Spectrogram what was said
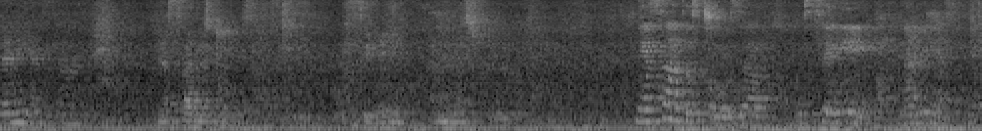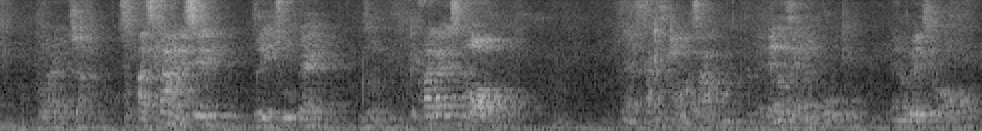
da minha sala. Minha sala escola, sim, a minha escola. Minha sala escola, escrever na minha sala. Agora, tchau. Astanese risu è eh, alla scopo, eh, nella stessa cosa, ed è non sempre un poco, e non è scopo,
